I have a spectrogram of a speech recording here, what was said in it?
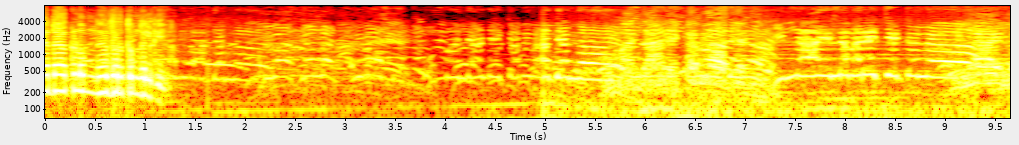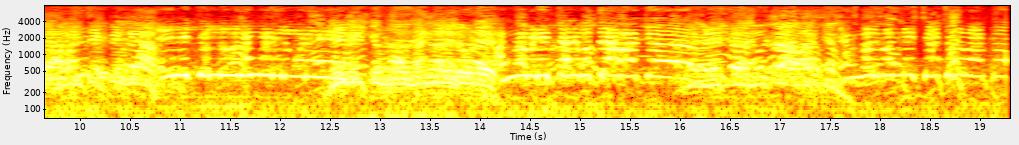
നേതാക്കളും നേതൃത്വം നൽകി. അഭിവാദ്യങ്ങൾ ഇല്ല ഇല്ല മരിച്ചിട്ടില്ല. ജീവിക്കുന്നു ഞങ്ങളിലൂടെ. അങ്ങ് വിളിച്ചൊരു മുദ്രാവാക്യം. ഞങ്ങൾ മണ്ണിൽ ശാശ്വതമാക്കും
